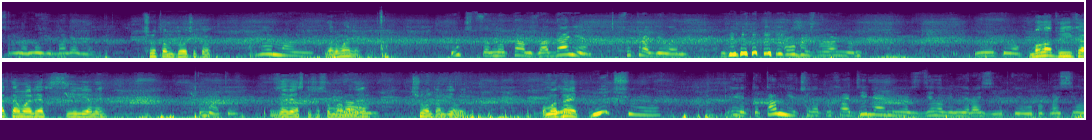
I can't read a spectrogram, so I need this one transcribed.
все равно ноги болят, блядь. Что там, доча, как? Нормально. Нормально? Учится, но там задание с утра делаем. Область выдаем. Ну, Молодые, как там Олег с Еленой? у матери. В завязке сейчас у мамы, да? Да. Что он там делает? Помогает? Ничего. Это, ко мне вчера приходили, они сделали мне розетку. Я его попросила,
